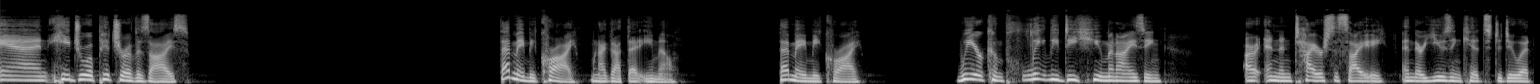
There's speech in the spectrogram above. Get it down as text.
And he drew a picture of his eyes. That made me cry when I got that email. That made me cry. We are completely dehumanizing our, an entire society, and they're using kids to do it.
